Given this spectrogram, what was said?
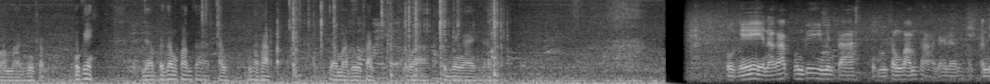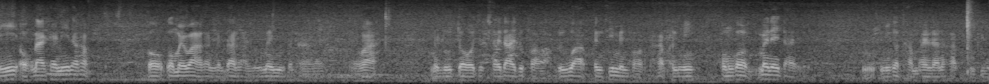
ประมาณนี้ครับ โอเค เดี๋ยวไปทำความสะอาดกันนะครับจะมาดูกันว่าเป็นยังไงนะครับโอเคนะครับ คุณพี่มินตาผมทำความสะอาดได้แล้วนะครับ อันนี้ออกได้แค่นี้นะครับ ก็ก็ไม่ว่ากันกับด้านหลังนี้ไม่มีปัญหาอะไรแต่ว่าไม่รู้จอจะใช้ได้หรือเปล่า หรือว่าเป็นที่เมนบอร์ดนะครับ อันนี้ผมก็ไม่แน่ใจอันนี้ก็ทำให้แล้วนะครับคุณพี่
